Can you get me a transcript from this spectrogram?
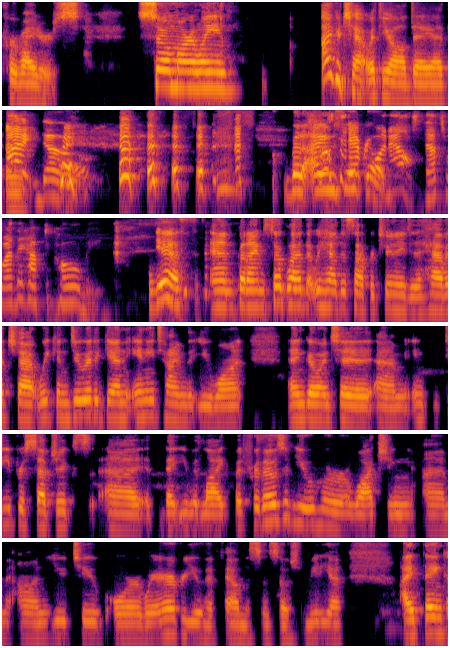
providers. So, Marlene, I could chat with you all day. I think. I know. but I'm So everyone else. That's why they have to call me. Yes, and but I'm so glad that we had this opportunity to have a chat. We can do it again anytime that you want, and go into um, in deeper subjects uh, that you would like. But for those of you who are watching um, on YouTube or wherever you have found this in social media, I thank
